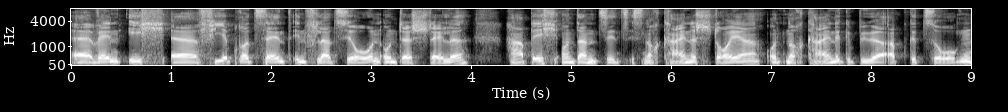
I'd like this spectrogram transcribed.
Äh, wenn ich äh, vier Prozent Inflation unterstelle, habe ich, und dann sind, ist noch keine Steuer und noch keine Gebühr abgezogen,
